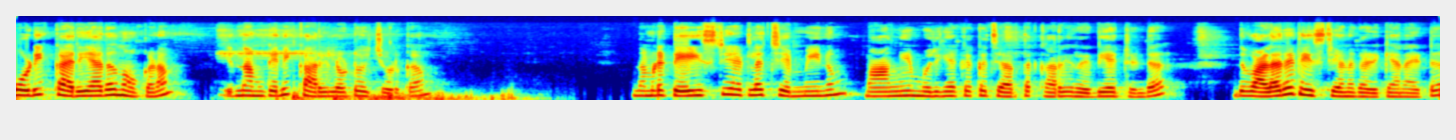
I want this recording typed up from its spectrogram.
പൊടി കരിയാതെ നോക്കണം. ഇത് നമുക്കിനി കറിയിലോട്ട് വെച്ച് കൊടുക്കാം. നമ്മുടെ ടേസ്റ്റി ആയിട്ടുള്ള ചെമ്മീനും മാങ്ങയും മുരിങ്ങയ്ക്കൊക്കെ ചേർത്ത കറി റെഡി ആയിട്ടുണ്ട്. ഇത് വളരെ ടേസ്റ്റിയാണ് കഴിക്കാനായിട്ട്.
